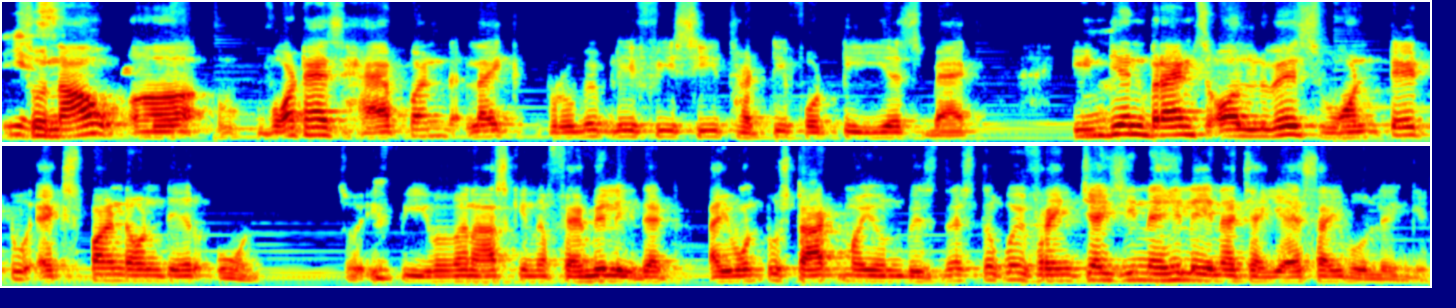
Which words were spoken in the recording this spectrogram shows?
yes. so now uh, what has happened like probably if we see 30 40 years back indian brands always wanted to expand on their own so if you even ask in a family that I want to start my own business तो कोई फ्रेंचाइजी नहीं लेना चाहिए ऐसा ही बोलेंगे।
